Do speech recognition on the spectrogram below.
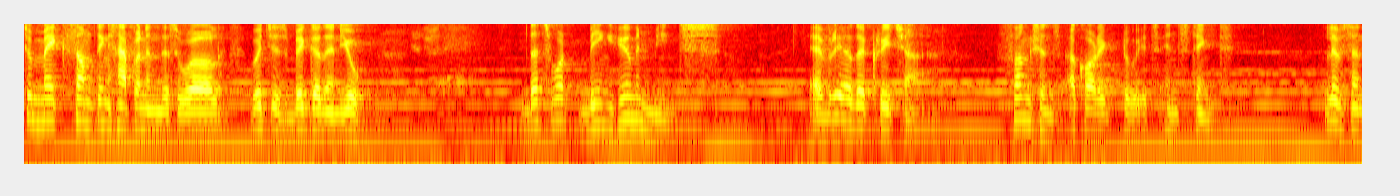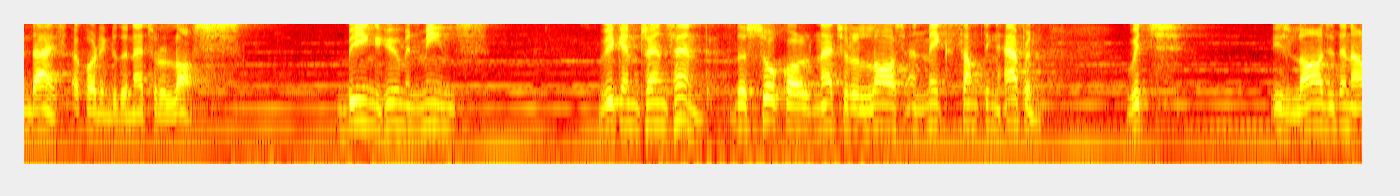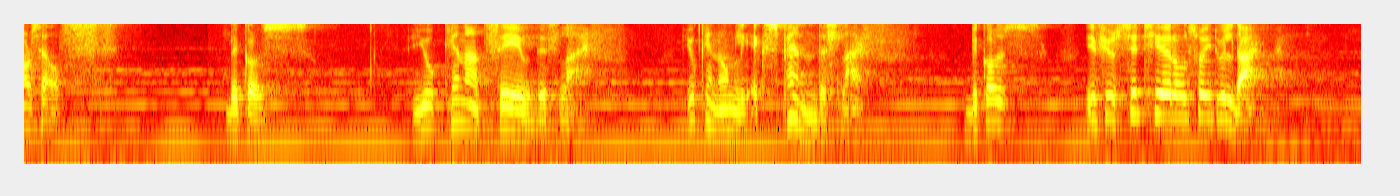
To make something happen in this world which is bigger than you? That's what being human means. Every other creature functions according to its instinct, lives and dies according to the natural laws. Being human means we can transcend the so-called natural laws and make something happen which is larger than ourselves. Because you cannot save this life, you can only expand this life. Because if you sit here also it will die.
